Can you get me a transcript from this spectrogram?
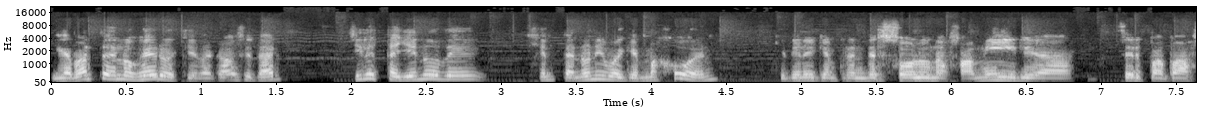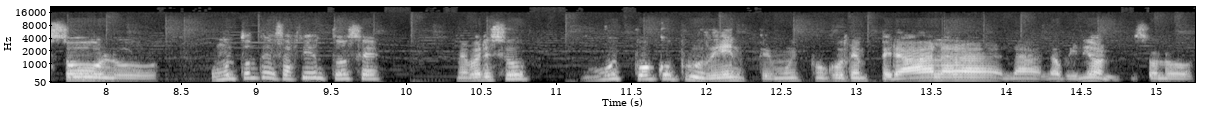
Y aparte de los héroes que te acabo de citar, Chile está lleno de gente anónima que es más joven, que tiene que emprender solo una familia, ser papá solo, un montón de desafíos. Entonces, me pareció muy poco prudente, muy poco temperada la, la, opinión, que solo,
